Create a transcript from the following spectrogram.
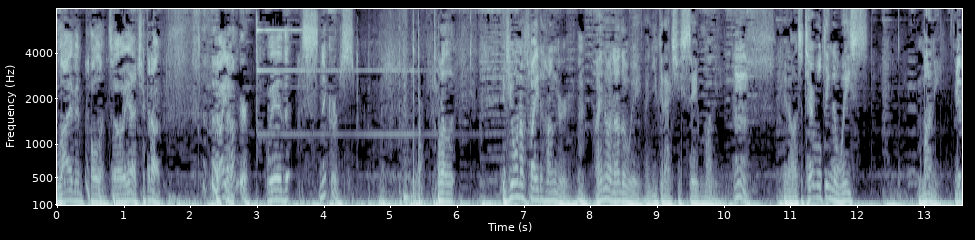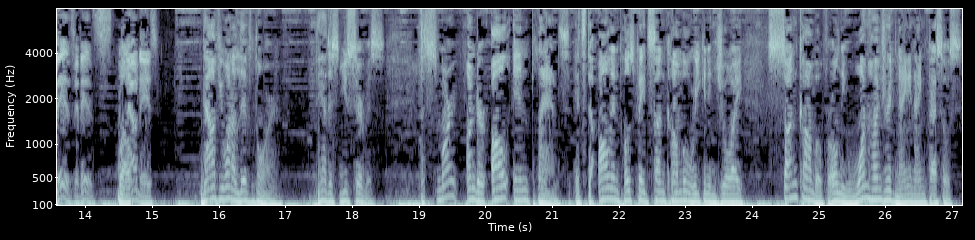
live in Poland. So, yeah, check it out. Fight hunger with Snickers. Well, if you want to fight hunger, hmm. I know another way that you can actually save money. Hmm. You know, it's a terrible thing to waste money. It is, it is. Well, Nowadays. Now, if you want to live more, they have this new service. The Smart Under All-In Plans. It's the All-In Postpaid Sun Combo where you can enjoy Sun Combo for only 199 pesos.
